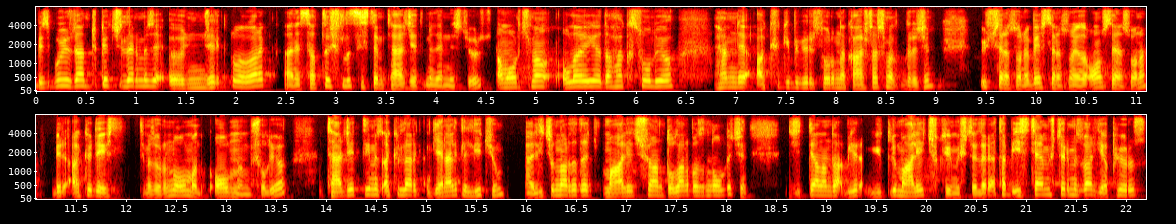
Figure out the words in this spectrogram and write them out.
Biz bu yüzden tüketicilerimize öncelikli olarak hani satışlı sistemi tercih etmelerini istiyoruz. Amortisman olayı daha kısa oluyor. Hem de akü gibi bir sorunla karşılaşmadıkları için 3 sene sonra, 5 sene sonra ya da 10 sene sonra bir akü değiştirme zorunlu olmadı, olmamış oluyor. Tercih ettiğimiz aküler genellikle lityum. Yani lityumlarda da maliyet şu an dolar bazında olduğu için ciddi anlamda bir yüklü maliyet çıkıyor müşterilere. Tabii isteyen müşterimiz var yapıyoruz.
